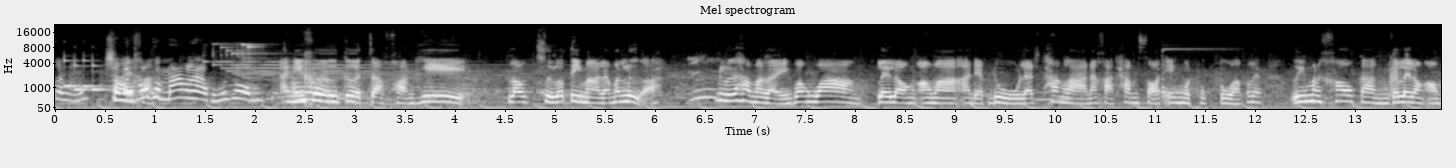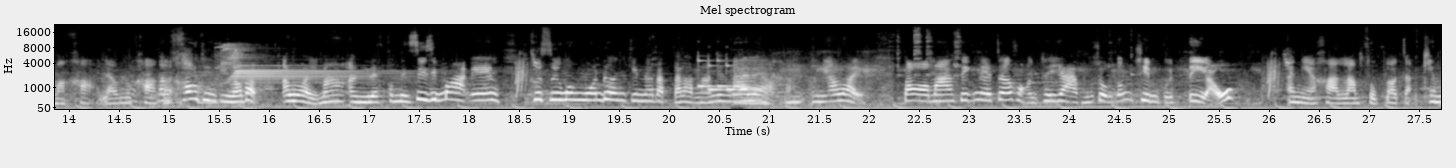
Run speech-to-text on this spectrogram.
กันเนาะใช่แต่มันเข้าค่ะกันมากเลยอะคุณผู้ชมอันนี้คือเกิดจากความที่เราซื้อโรตีมาแล้วมันเหลืออไม่รู้จะทำอะไรว่างๆ เลยลองเอามาอัดแอปดูแล้วทางร้านนะคะทำซอสเองหมดทุกตัวก็เลยเอ้ยมันเข้ากันก็เลยลองเอามาขายแล้วลูกค้ามัก็นเข้าจริงๆแล้วแบบอร่อยมาก อันนี้เลยคอมเมนต์40 บาทเอง คือซื้อม้วนๆเดินกินในแบบตลาดน้ำยังได้เลยอะใช่ค่ะอันนี้อร่อย ต่อมาซิกเนเจอร์ของอยุธยาคุณผู้ชมต้องชิมก๋วยเตี๋ยว อันเนี้ยค่ะน้ำซุปเราจะเข้ม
